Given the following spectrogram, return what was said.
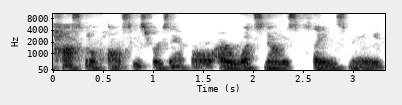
hospital policies, for example, are what's known as claims made,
